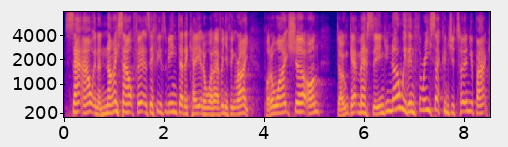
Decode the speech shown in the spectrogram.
set out in a nice outfit as if he's been dedicated or whatever. And you think, right, put a white shirt on, don't get messy. And you know, within three seconds, you turn your back,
